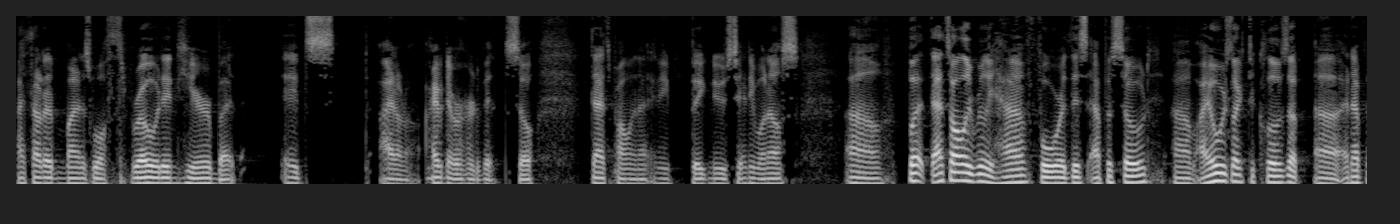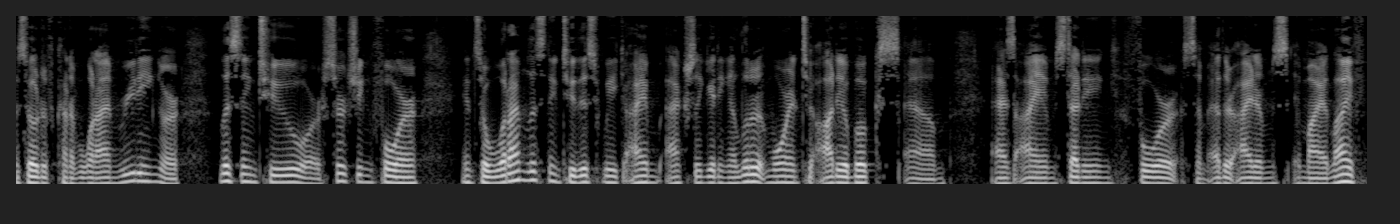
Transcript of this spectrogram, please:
I thought I might as well throw it in here. But it's I don't know. I've never heard of it, so that's probably not any big news to anyone else. Uh, but that's all I really have for this episode. Um, I always like to close up uh, an episode of kind of what I'm reading or listening to or searching for. And so, what I'm listening to this week, I'm actually getting a little bit more into audiobooks um, as I am studying for some other items in my life.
